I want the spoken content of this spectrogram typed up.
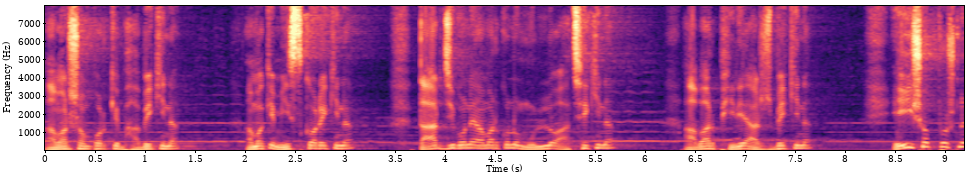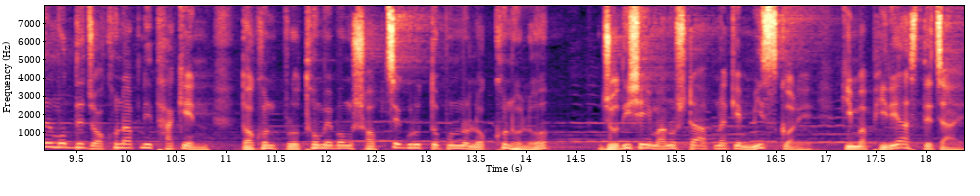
আমার সম্পর্কে ভাবে কিনা? আমাকে মিস করে কিনা? তার জীবনে আমার কোনো মূল্য আছে কিনা? আবার ফিরে আসবে কিনা? এই সব প্রশ্নের মধ্যে যখন আপনি থাকেন, তখন প্রথম এবং সবচেয়ে গুরুত্বপূর্ণ লক্ষণ হল, যদি সেই মানুষটা আপনাকে মিস করে কিংবা ফিরে আসতে চায়,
